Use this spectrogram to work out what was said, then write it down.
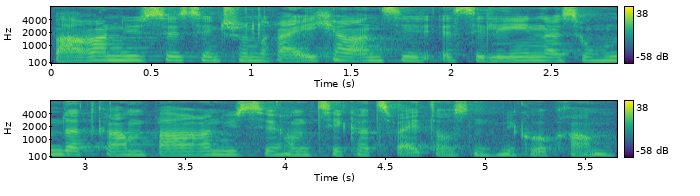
Paranüsse sind schon reicher an Selen, also 100 Gramm Paranüsse haben circa 2000 Mikrogramm.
